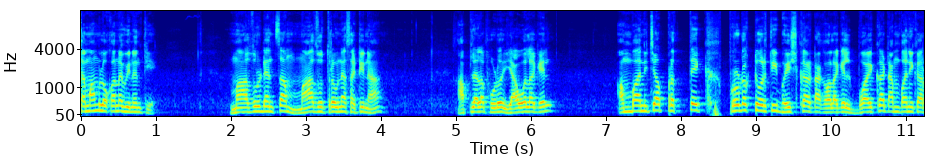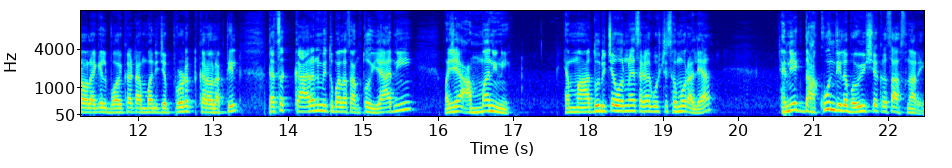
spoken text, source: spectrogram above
तमाम लोकांना विनंती आहे माजुरड्यांचा माज उतरवण्यासाठी ना आपल्याला पुढं यावं लागेल. अंबानीच्या प्रत्येक प्रोडक्टवरती बहिष्कार टाकावा लागेल बॉयकट अंबानी करावं लागेल बॉयकट अंबानीचे प्रोडक्ट करावं लागतील. त्याचं कारण मी तुम्हाला सांगतो यानी म्हणजे या अंबानीनी ह्या माधुरीच्यावरनं या सगळ्या गोष्टी समोर आल्या ह्यांनी एक दाखवून दिलं भविष्य कसं असणार आहे.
